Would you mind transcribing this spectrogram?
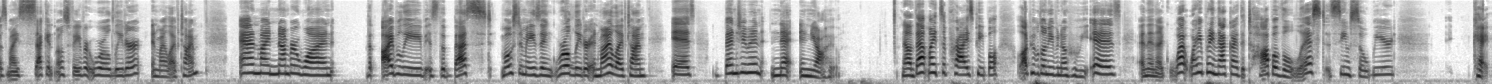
was my second most favorite world leader in my lifetime. And my number one that I believe is the best, most amazing world leader in my lifetime is Benjamin Netanyahu. Now, that might surprise people. A lot of people don't even know who he is. And then, like, what? Why are you putting that guy at the top of the list? It seems so weird. Okay.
